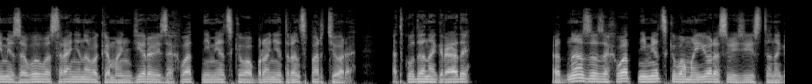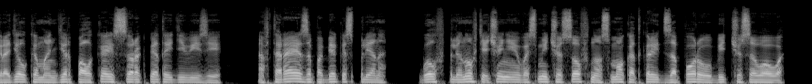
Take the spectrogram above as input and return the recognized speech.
ими за вывоз раненого командира и захват немецкого бронетранспортера. Откуда награды?» Одна за захват немецкого майора-связиста наградил командир полка из 45-й дивизии, а вторая за побег из плена. Был в плену в течение восьми часов, но смог открыть запор и убить часового,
